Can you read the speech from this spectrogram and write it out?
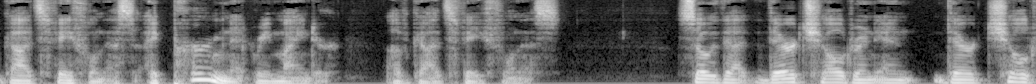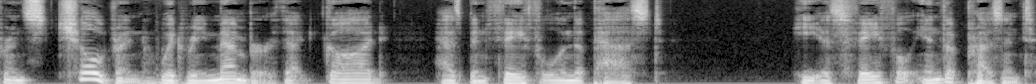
God's faithfulness, a permanent reminder of God's faithfulness so that their children and their children's children would remember that God has been faithful in the past, He is faithful in the present,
